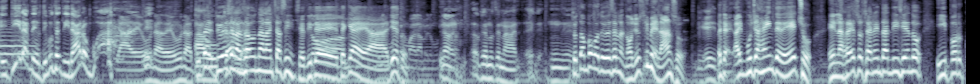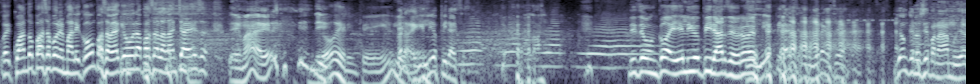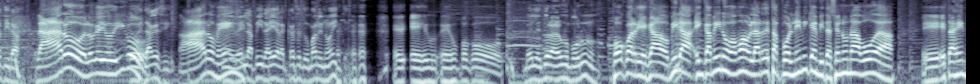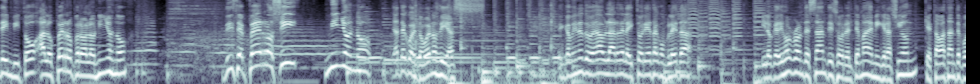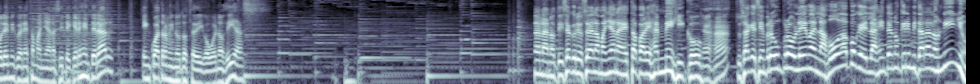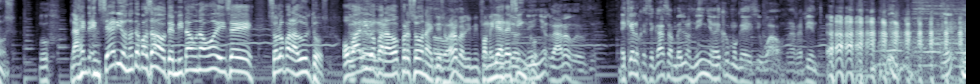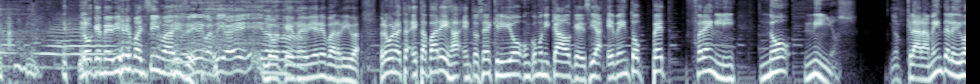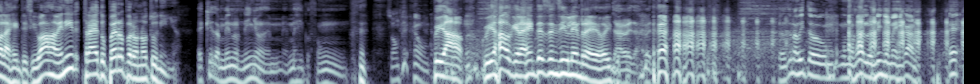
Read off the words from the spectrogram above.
Y tírate, los tipos te tiraron. ¡buah! Ya, de una, de una. ¿Tú te, te hubieses lanzado una lancha así? Si a ti te, No, te cae a Yeto. no que no sé nada. Eh, eh, Tú tampoco te hubieses lanzado. No, yo sí me lanzo. Este, hay mucha gente, de hecho, en las redes sociales están diciendo, ¿y por cu- cuándo pasa por el malecón para saber a qué hora pasa la lancha esa? De más, ¿eh? Brother, increíble. Bueno, en el lío es pirarse. Dice Bonco, ahí el lío es pirarse, brother. El lío es pirarse, como quiera que sea. Yo, aunque no sepa nada, me hubiera tirado. Claro, es lo que yo digo. De verdad que sí. Claro, Ver men. la pira ahí al alcance de tu mano y no oíste. Es, es- es un poco, Verle el dólar uno por uno. poco arriesgado. Mira, en camino vamos a hablar de esta polémica invitación a una boda. Eh, esta gente invitó a los perros, pero a los niños no. Dice, perros sí, niños no. Ya te cuento, buenos días. En camino te voy a hablar de la historia esta completa y lo que dijo Ron DeSantis sobre el tema de migración, que está bastante polémico en esta mañana. Si te quieres enterar, en cuatro minutos te digo, buenos días. La noticia curiosa de la mañana, esta pareja en México. Ajá. Tú sabes que siempre es un problema en las bodas porque la gente no quiere invitar a los niños. Uf. La gente, ¿en serio? ¿No te ha pasado? Te invitan a una boda y dice solo para adultos o Ah, válido para dos personas. Y tú dices, Oh, bueno, pero mi familia es de cinco. Niños, claro. Es que los que se casan, ver los niños, es como que decir, wow, me arrepiento. Lo que me viene para encima, Me viene dice. para arriba, eh. eh, no, Lo no, que me viene para arriba. Pero bueno, esta, esta pareja entonces escribió un comunicado que decía evento pet friendly, no niños. Claramente le dijo a la gente, si vas a venir, trae tu perro, pero no tu niño. Es que también los niños de en México son. Son Cuidado, cuidado que la gente es sensible en redes. ¿oíste? Ya, verdad, verdad. Pero tú no has visto cómo juegan los niños mexicanos. Eh,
